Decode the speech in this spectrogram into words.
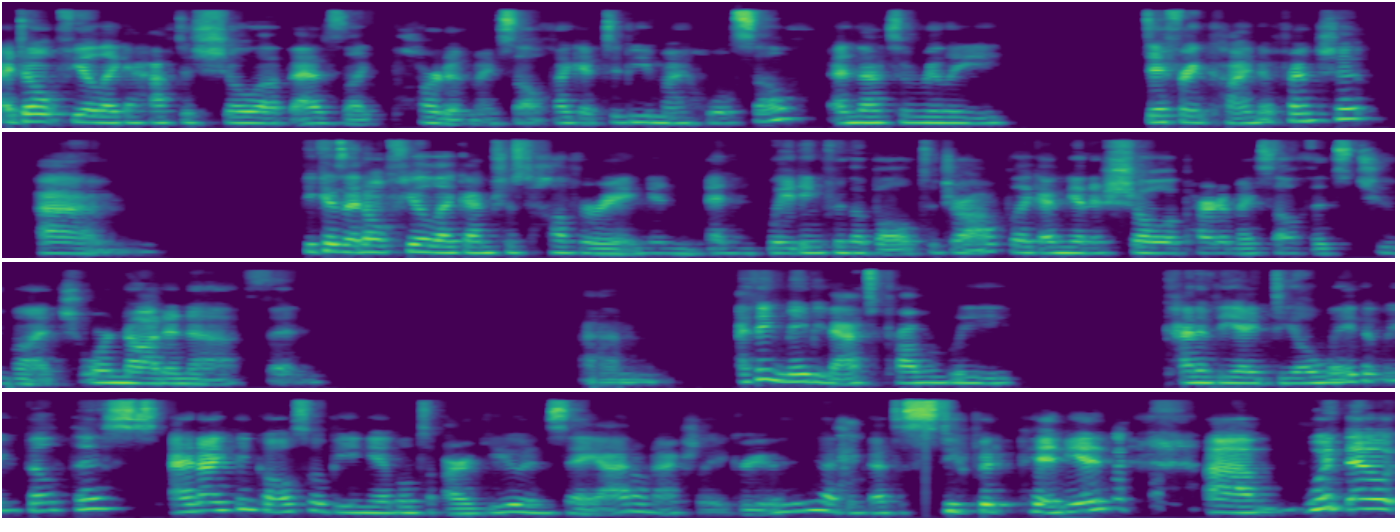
i don't feel like i have to show up as like part of myself. I get to be my whole self and that's a really different kind of friendship um because i don't feel like i'm just hovering and and waiting for the ball to drop. Like i'm going to show a part of myself that's too much or not enough and um i think maybe that's probably kind of the ideal way that we've built this. And I think also being able to argue and say, I don't actually agree with you. I think that's a stupid opinion um, without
